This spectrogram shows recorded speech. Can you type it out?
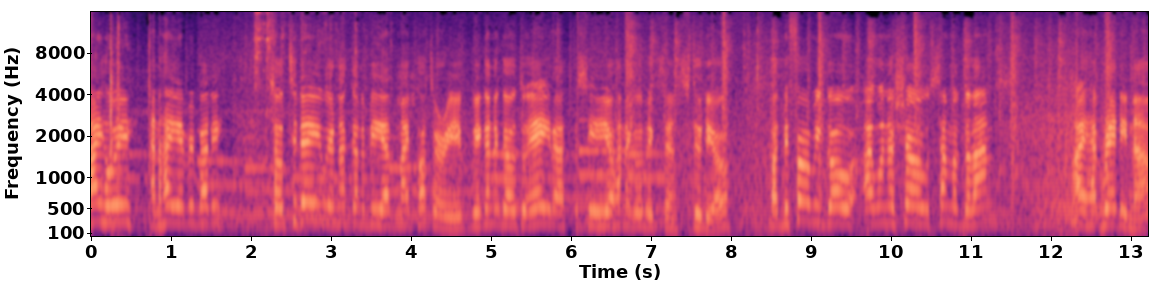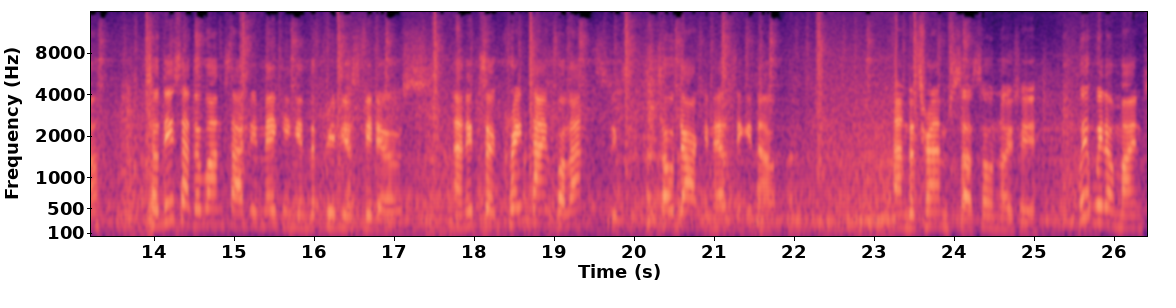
Hi Hui and hi everybody. So today we're not going to be at my pottery. We're going to go to Eira to see Johanna Gullichsen's studio. But before we go, I want to show some of the lamps I have ready now. So these are the ones I've been making in the previous videos. And it's a great time for lamps. It's so dark in Helsinki now. And the trams are so noisy. We, we don't mind.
